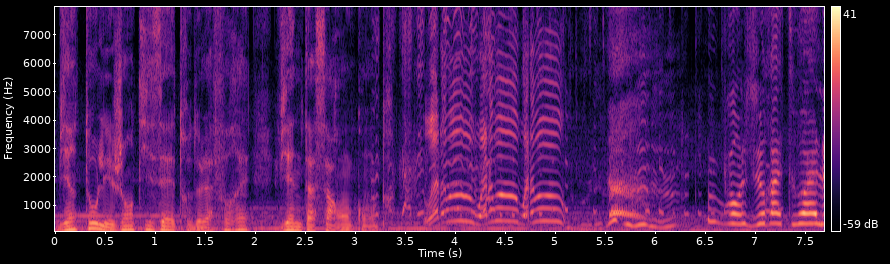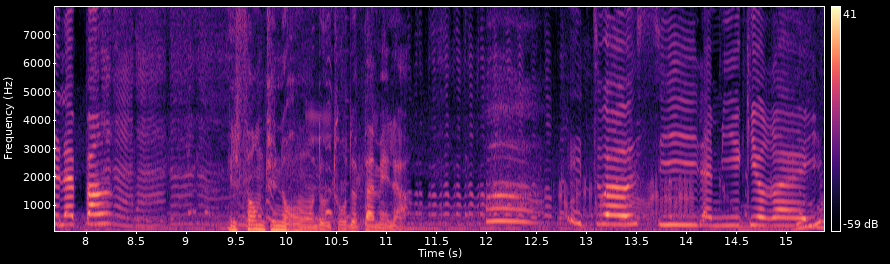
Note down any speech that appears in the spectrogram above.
Bientôt les gentils êtres de la forêt viennent à sa rencontre. Bonjour à toi, le lapin. Ils forment une ronde autour de Pamela. Et toi aussi, l'ami écureuil.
